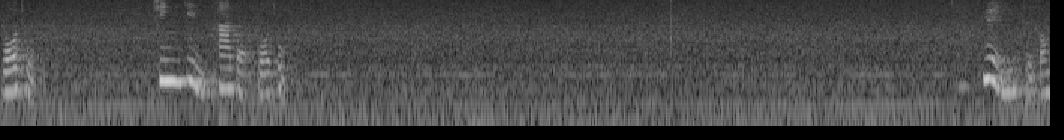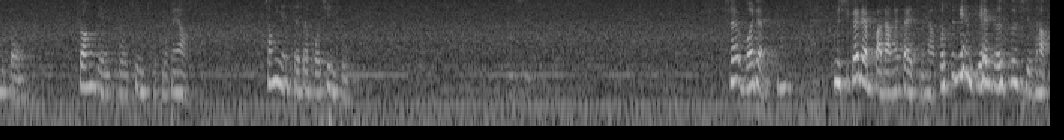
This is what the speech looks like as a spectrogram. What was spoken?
佛土，亲近他的佛土。愿以此功德，庄严佛净土，有没有？庄严谁的佛净土？所以我念，不是个念别人的代志哈，不是念别人的事情哈，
